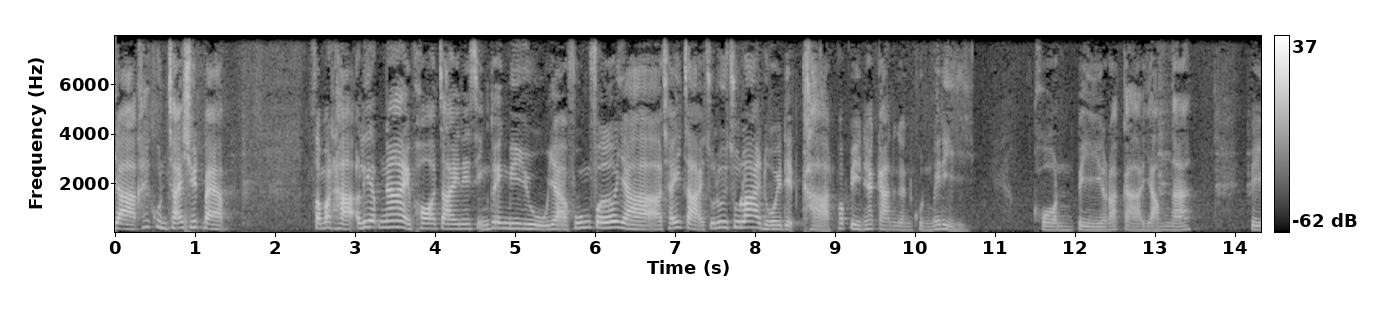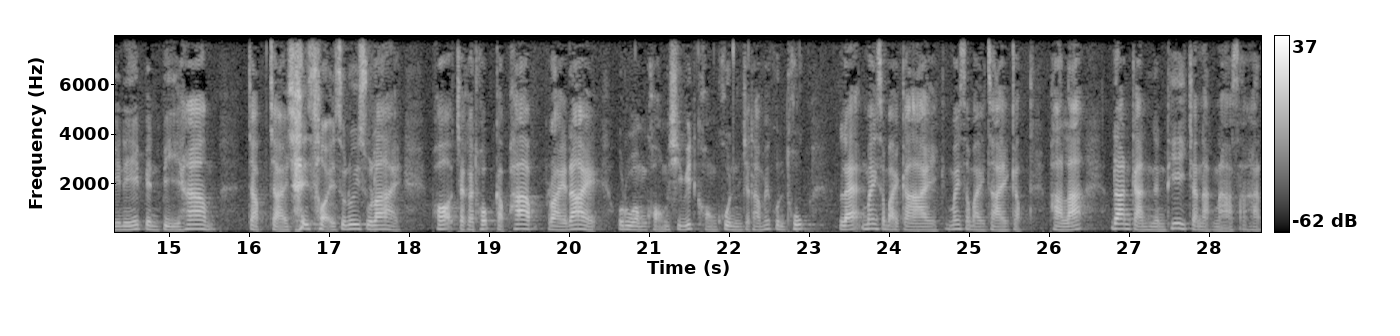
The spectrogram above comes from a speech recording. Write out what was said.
อยากให้คุณใช้ชีวิตแบบ สมถะเรียบง่ายพอใจในสิ่งตัวเองมีอยู่ อย่าฟุ้งเฟ้ออย่าใช้จ่ายสุรุ่ยสุร่ายโดยเด็ดขาด เพราะปีนี้การเงินคุณไม่ดี คนปีระกาย้ำนะ ปีนี้เป็นปีห้าม จับจ่ายใช้สอยสุรุ่ยสุร่าย เพราะจะกระทบกับภาพรายได้รวมของชีวิตของคุณจะทำให้คุณทุกข์และไม่สบายกาย ไม่สบายใจกับภาระด้านการเงินที่จะหนักหนาสาหัส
